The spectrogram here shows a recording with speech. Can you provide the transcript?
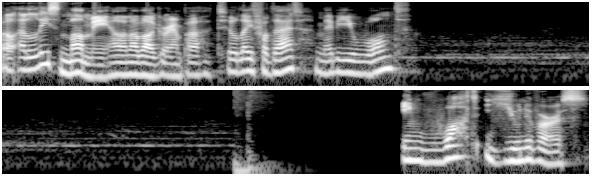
Well, at least mummy. I don't know about grandpa. Too late for that. Maybe you won't. In what universe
